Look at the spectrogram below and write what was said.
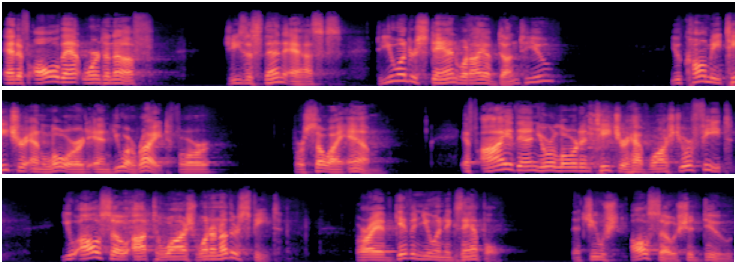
And if all that weren't enough, Jesus then asks, do you understand what I have done to you? You call me teacher and Lord, and you are right, for, for so I am. If I, then, your Lord and teacher, have washed your feet, you also ought to wash one another's feet. For I have given you an example that you also should do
